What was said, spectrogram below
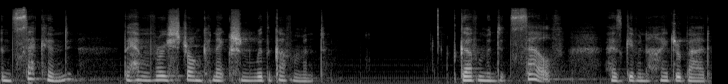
And second, they have a very strong connection with the government. The government itself has given Hyderabad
